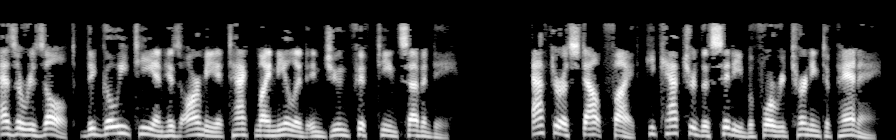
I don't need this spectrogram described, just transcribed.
As a result, de Goiti and his army attacked Maynilad in June 1570. After a stout fight, he captured the city before returning to Panay.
